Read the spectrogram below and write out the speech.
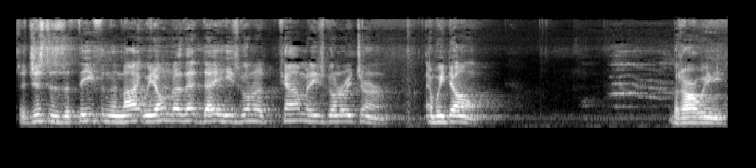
So just as a thief in the night, we don't know that day he's going to come and he's going to return. And we don't. But are we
